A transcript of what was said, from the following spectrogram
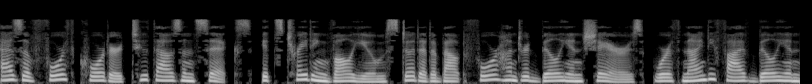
As of fourth quarter 2006, its trading volume stood at about 400 billion shares, worth $95 billion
